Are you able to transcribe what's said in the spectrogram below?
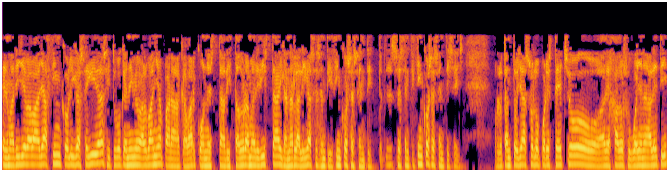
el Madrid llevaba ya cinco ligas seguidas y tuvo que irme a Albaña para acabar con esta dictadura madridista y ganar la liga 65-66. Por lo tanto, ya solo por este hecho ha dejado su huella en el Atleti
